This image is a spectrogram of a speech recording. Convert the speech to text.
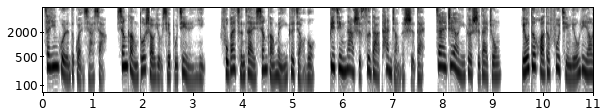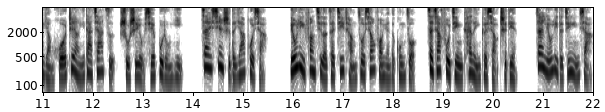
在英国人的管辖下，香港多少有些不尽人意，腐败存在香港每一个角落。毕竟那是四大探长的时代，在这样一个时代中，刘德华的父亲刘立要养活这样一大家子，属实有些不容易。在现实的压迫下。刘丽放弃了在机场做消防员的工作，在家附近开了一个小吃店。在刘丽的经营下，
